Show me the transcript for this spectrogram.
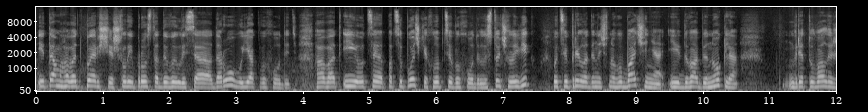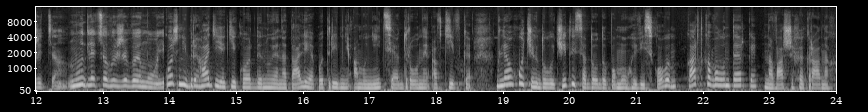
і там, говорить, перші йшли, просто дивилися дорогу, як виходить. Говорить, і оце по цепочці хлопці виходили. 100 чоловік, оці прилади ночного бачення і два бінокля врятували життя. Ми для цього живемо. Кожній бригаді, які координує Наталія, потрібні амуніція, дрони, автівки. Для охочих долучитися до допомоги військовим. Картка волонтерки на ваших екранах.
